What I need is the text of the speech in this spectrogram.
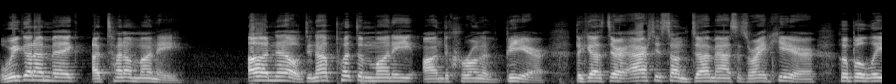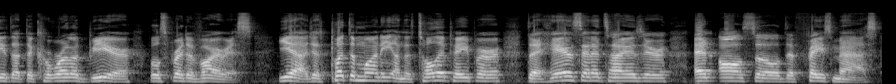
we gonna make a ton of money. Oh uh, no, do not put the money on the Corona beer, because there are actually some dumbasses right here who believe that the Corona beer will spread the virus. Yeah, just put the money on the toilet paper, the hand sanitizer, and also the face mask.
